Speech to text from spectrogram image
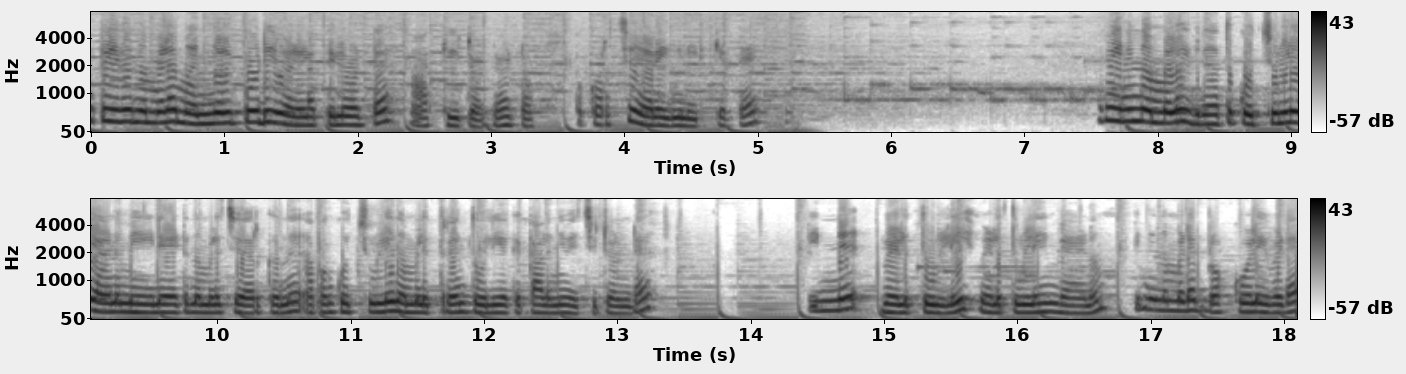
അപ്പോൾ ഇത് നമ്മൾ മഞ്ഞൾപ്പൊടി വെള്ളത്തിലോട്ട് ആക്കിയിട്ടുണ്ട് കേട്ടോ. അപ്പോൾ കുറച്ച് നേരം ഇങ്ങനെ ഇരിക്കട്ടെ. അപ്പോൾ ഇനി നമ്മൾ ഇതിനകത്ത് കൊച്ചുള്ളിയാണ് മെയിനായിട്ട് നമ്മൾ ചേർക്കുന്നത്. അപ്പം കൊച്ചുള്ളി നമ്മൾ ഇത്രയും തൊലിയൊക്കെ കളഞ്ഞ് വെച്ചിട്ടുണ്ട്. പിന്നെ വെളുത്തുള്ളി വെളുത്തുള്ളിയും വേണം. പിന്നെ നമ്മുടെ ബ്രൊക്കോളി ഇവിടെ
